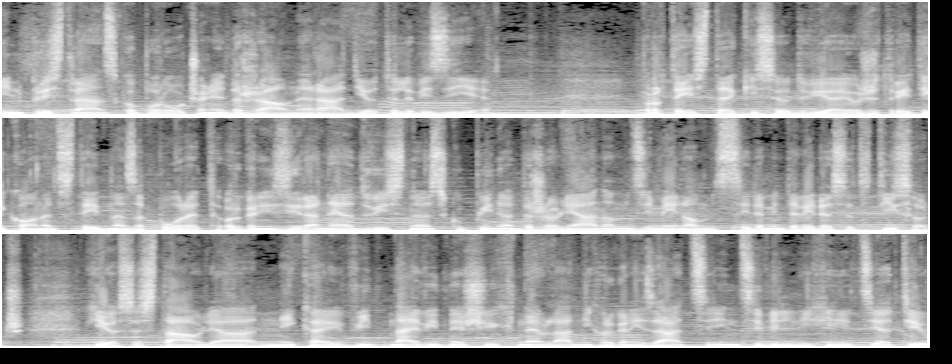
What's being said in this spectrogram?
in pristransko poročanje državne radio-televizije. Proteste, ki se odvijajo že tretji konec tedna zapored, organizira neodvisna skupina državljanom z imenom 97 tisoč, ki jo sestavlja nekaj vid najvidnejših nevladnih organizacij in civilnih inicijativ.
